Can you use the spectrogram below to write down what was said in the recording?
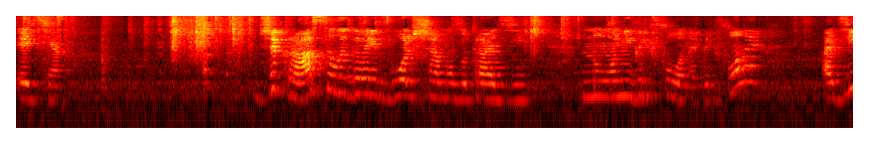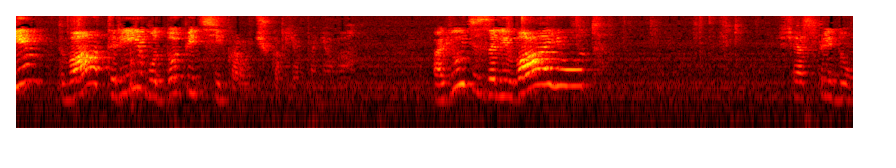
эти Джек Расселы, говорит, больше могут родить но не грифоны. Грифоны один, два, три, вот до пяти, короче, как я поняла. А люди заливают. Сейчас приду.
